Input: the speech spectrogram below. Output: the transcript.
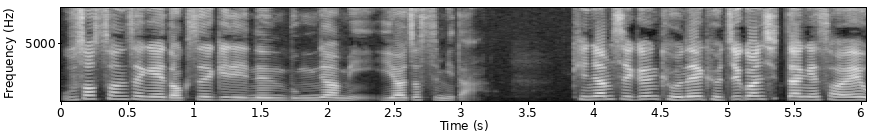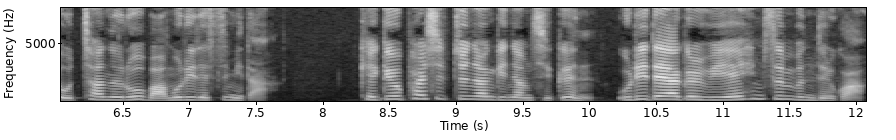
우석 선생의 넋을 기리는 묵념이 이어졌습니다. 기념식은 교내 교직원 식당에서의 오찬으로 마무리됐습니다. 개교 80주년 기념식은 우리 대학을 위해 힘쓴 분들과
